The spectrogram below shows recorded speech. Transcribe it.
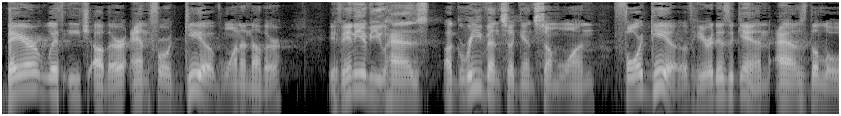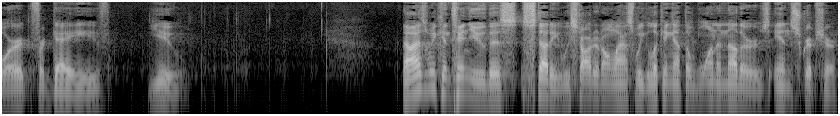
Bear with each other and forgive one another. If any of you has a grievance against someone, forgive, here it is again, as the Lord forgave you. Now, as we continue this study, we started on last week looking at the one another's in Scripture.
